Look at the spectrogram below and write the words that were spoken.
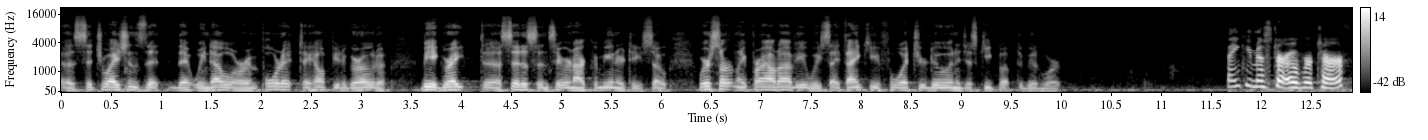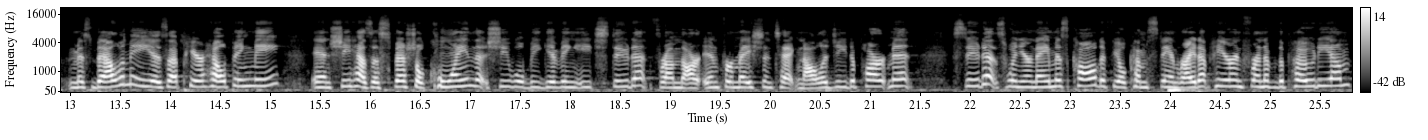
uh, situations that, that we know are important to help you to grow to be a great uh, citizens here in our community. So we're certainly proud of you. We say thank you for what you're doing and just keep up the good work. Thank you, Mr. Overturf. Miss Bellamy is up here helping me, and she has a special coin that she will be giving each student from our information technology department. Students, when your name is called, if you'll come stand right up here in front of the podium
